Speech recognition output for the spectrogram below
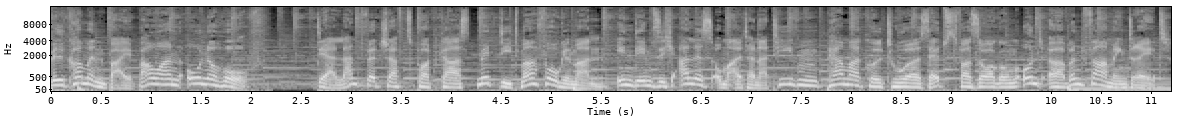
Willkommen bei Bauern ohne Hof, der Landwirtschaftspodcast mit Dietmar Vogelmann, in dem sich alles um Alternativen, Permakultur, Selbstversorgung und Urban Farming dreht.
